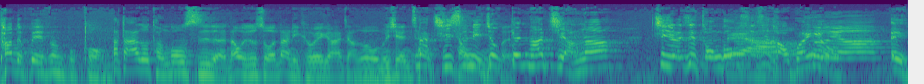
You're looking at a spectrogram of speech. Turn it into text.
他的辈分不够。那大家都同公司的，那我就说，那你可不可以跟他讲说，我们先那其实你就跟他讲啊，既然是同公司是好朋友，对啊。哎，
